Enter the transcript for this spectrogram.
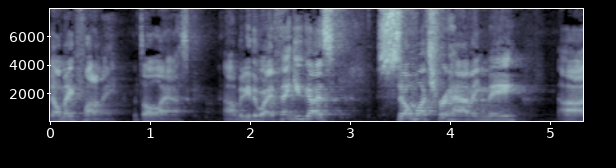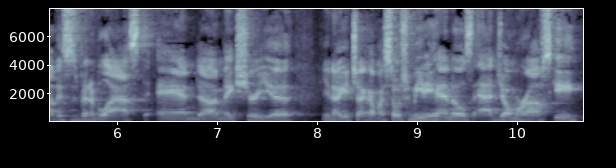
don't make fun of me. That's all I ask. Uh, but either way, thank you guys so much for having me. Uh, this has been a blast, and uh, make sure you you know you check out my social media handles at Joe Moravsky.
